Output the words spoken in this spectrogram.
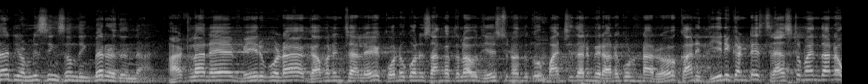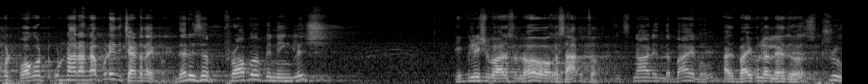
that you are missing something better than that అట్లానే మీరు కూడా గమనించాలి కొన్ని కొన్ని సంగతులు అవి చేస్తున్నందుకు మంచిదని మీరు అనుకుంటున్నారు కానీ దీనికంటే శ్రేష్టమైన దాన్ని ఒకటి పోగొట్టుకుంటున్నారు అన్నప్పుడు ఇది చెడ్డదైపోయింది. There is a problem in English English భాషలో ఒక సామెతం it's not in the Bible అది బైబిల్లో లేదు. ట్రూ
